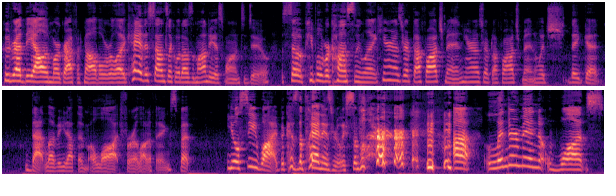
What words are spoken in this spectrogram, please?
who'd read the Alan Moore graphic novel were like, hey, this sounds like what Ozymandias wanted to do. So people were constantly like, Heroes ripped off Watchmen, Heroes ripped off Watchmen, which they get that levied at them a lot for a lot of things. But you'll see why because the plan is really similar. uh, Linderman wants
